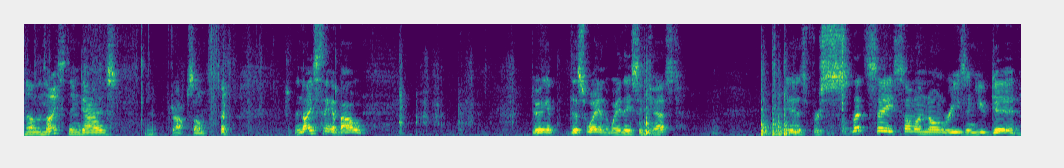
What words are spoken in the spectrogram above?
Now the nice thing guys, yeah, drop some. the nice thing about doing it this way and the way they suggest is for let's say some unknown reason you did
